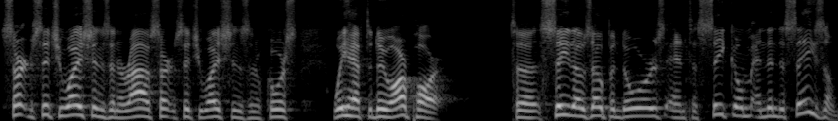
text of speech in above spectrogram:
certain situations and arrive certain situations. And of course, we have to do our part to see those open doors and to seek them and then to seize them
